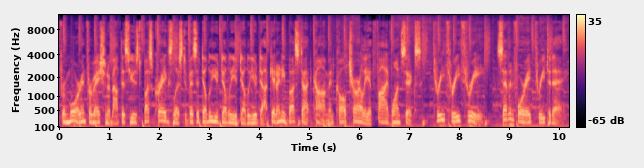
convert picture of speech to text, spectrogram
For more information about this used bus Craigslist visit www.getanybus.com and call Charlie at 516-333-7483 today.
